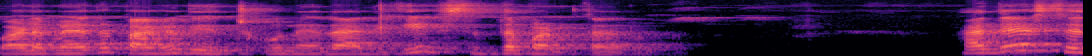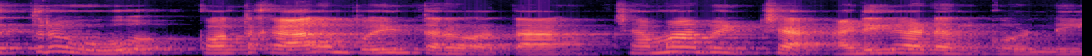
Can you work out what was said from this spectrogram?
వాళ్ళ మీద పగ తీర్చుకునేదానికి సిద్ధపడతారు. అదే శత్రువు కొంతకాలం పోయిన తర్వాత క్షమాభిక్ష అడిగాడు అనుకోండి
